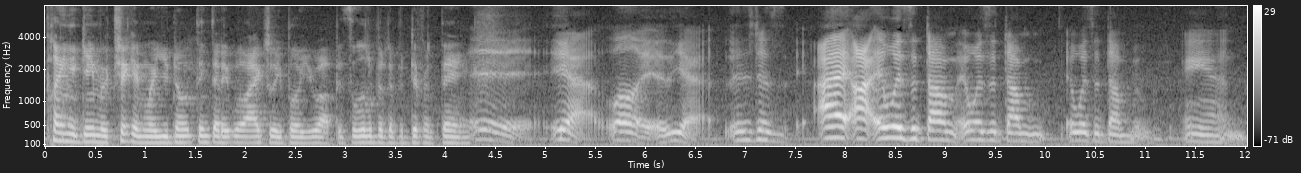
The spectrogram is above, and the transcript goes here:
playing a game of chicken where you don't think that it will actually blow you up is a little bit of a different thing. Uh, yeah, well, uh, yeah, it's just I, I, it was a dumb, it was a dumb, it was a dumb move, and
